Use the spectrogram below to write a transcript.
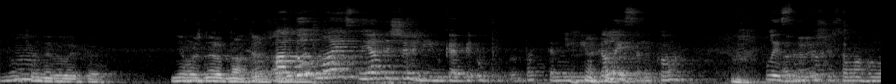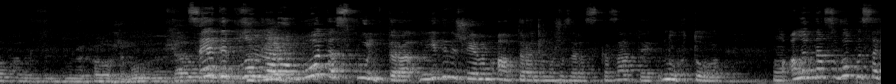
Ну, це невелика. В нього ж не одна. А тут має стояти ще глінка. Бі- Бачите, мені глінка, лисенко. Лисенко. сама голова дуже хороша. Це дипломна робота скульптора. Єдине, що я вам автора не можу зараз сказати, ну хто. О, Але в нас в описах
